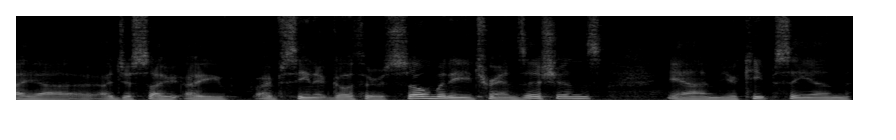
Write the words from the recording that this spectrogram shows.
yeah. I, uh, I just I, I I've seen it go through so many transitions, and you keep seeing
